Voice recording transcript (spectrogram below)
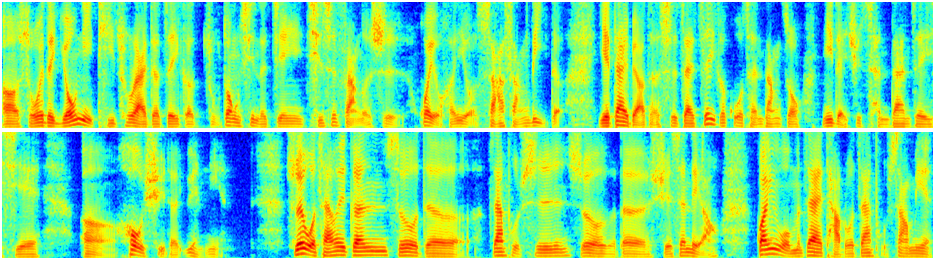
呃所谓的由你提出来的这个主动性的建议，其实反而是会有很有杀伤力的，也代表的是在这个过程当中，你得去承担这一些呃后续的怨念。所以我才会跟所有的占卜师、所有的学生聊，关于我们在塔罗占卜上面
